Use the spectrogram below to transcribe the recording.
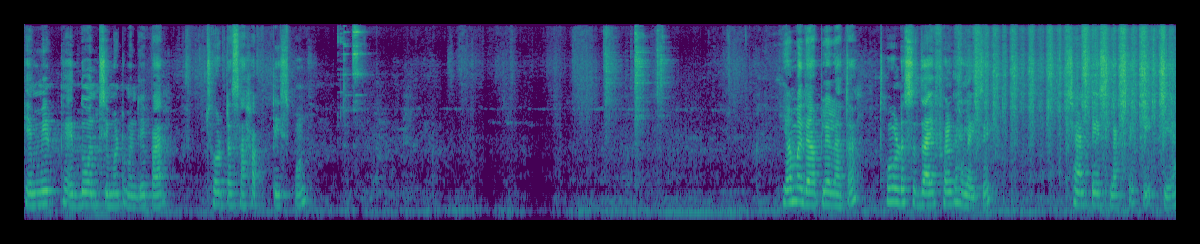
हे मीठ हे दोन चिमट म्हणजे पार छोटासा हाफ टीस्पून. यामध्ये आपल्याला आता थोडंसं जायफळ घालायचं आहे छान टेस्ट लागते केकची. या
